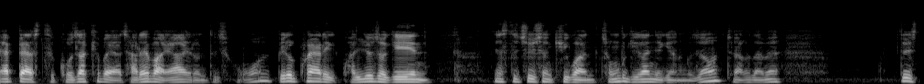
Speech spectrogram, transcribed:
at best 고작 해봐야 잘해봐야 이런 뜻이고 bureaucratic 관료적인 institution 기관 정부 기관 얘기하는 거죠. 자 그다음에 this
